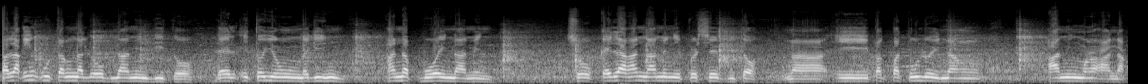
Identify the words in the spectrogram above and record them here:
Malaking utang na loob namin dito dahil ito yung naging hanap buhay namin. So kailangan namin i-preserve dito na ipagpatuloy ng aming mga anak.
